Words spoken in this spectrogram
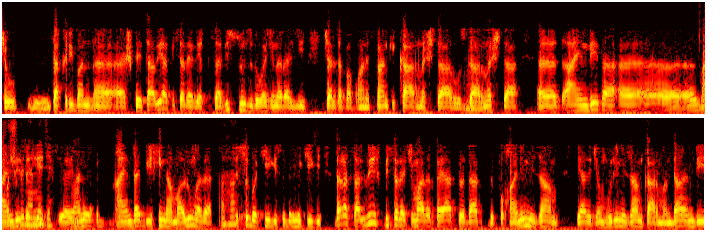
چې تقریبا شپېتاویا فیصد د اقتصادي ستونزو د وجې نه راځي چې هلته په افغانستان کې کار نشته روزګار نشته آینده ته آینده ته یعنی آینده بیخي نامعلومه ده چې څه به کیږي څه به نه کیږي دغه سلويخ به سره چې ما درته یاد کړ دا د پوخانی نظام یا د جمهوریت نظام کارمندان دي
